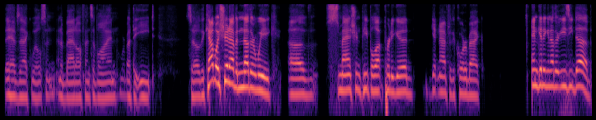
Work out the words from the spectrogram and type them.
they have Zach Wilson and a bad offensive line. We're about to eat. So the Cowboys should have another week of smashing people up pretty good, getting after the quarterback, and getting another easy dub,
